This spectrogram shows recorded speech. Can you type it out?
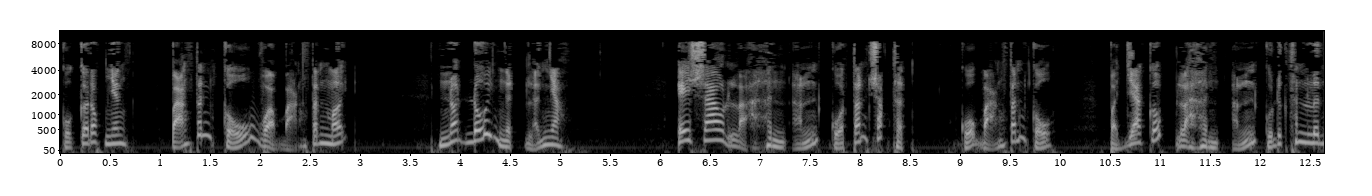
của cơ đốc nhân, bản tánh cũ và bản tánh mới. Nó đối nghịch lẫn nhau. Esau là hình ảnh của tánh sắc thịt, của bản tánh cũ, và Jacob là hình ảnh của Đức Thánh Linh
